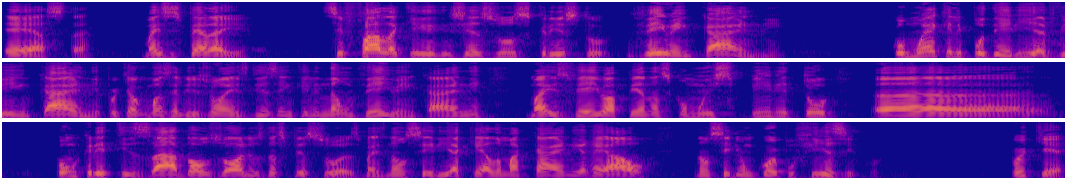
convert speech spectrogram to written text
é esta. Mas espera aí. Se fala que Jesus Cristo veio em carne, como é que ele poderia vir em carne? Porque algumas religiões dizem que ele não veio em carne, mas veio apenas como um espírito uh, concretizado aos olhos das pessoas, mas não seria aquela uma carne real, não seria um corpo físico. Por quê?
